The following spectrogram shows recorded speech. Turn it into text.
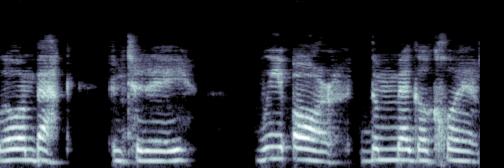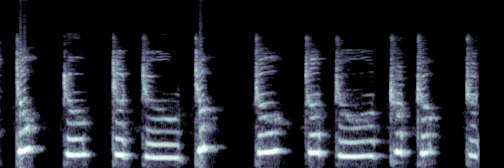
Well, I'm back, and today we are the Mega Clan. Do do do do do do do do do do do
